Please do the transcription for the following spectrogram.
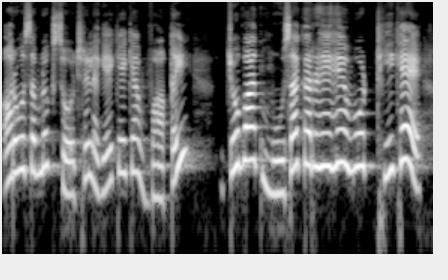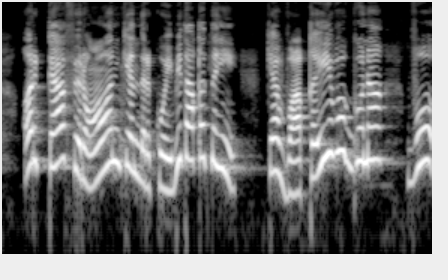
اور وہ سب لوگ سوچنے لگے کہ کیا واقعی جو بات موسا کر رہے ہیں وہ ٹھیک ہے اور کیا فرعون کے اندر کوئی بھی طاقت نہیں؟ کیا واقعی وہ گناہ وہ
